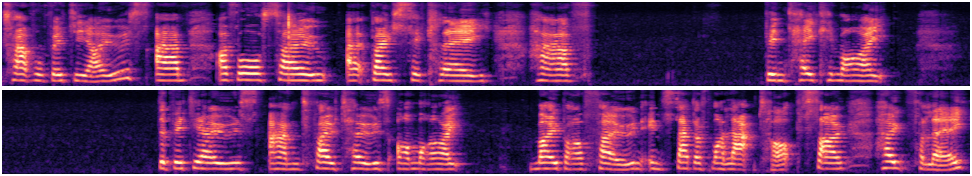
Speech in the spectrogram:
travel videos and I've also uh, basically have been taking my the videos and photos on my mobile phone instead of my laptop. So hopefully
